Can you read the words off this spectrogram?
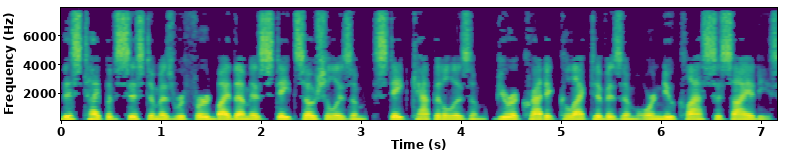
This type of system is referred by them as state socialism, state capitalism, bureaucratic collectivism or new class societies.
